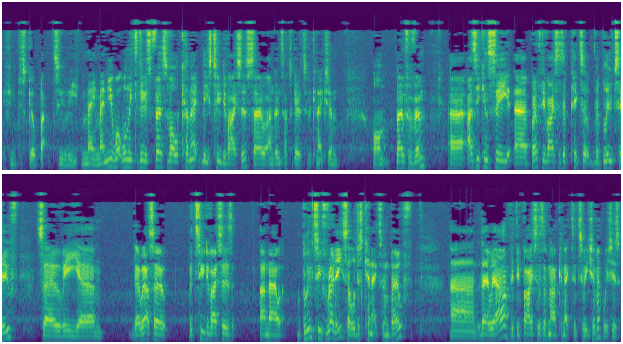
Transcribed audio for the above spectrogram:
if you just go back to the main menu what we'll need to do is first of all connect these two devices so I'm going to have to go to the connection on both of them uh, as you can see uh, both devices have picked up the Bluetooth so the um, there we are so the two devices are now Bluetooth ready so we'll just connect them both and there we are the devices have now connected to each other which is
